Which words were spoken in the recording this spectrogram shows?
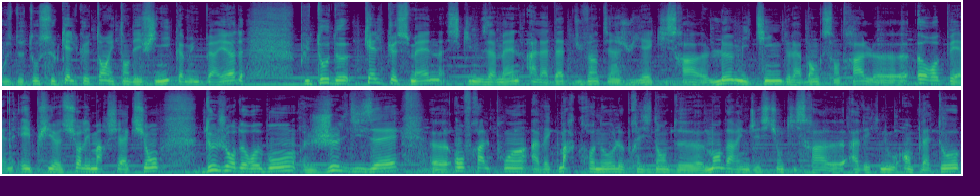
hausse de taux. Ce quelques temps étant défini comme une période plutôt de quelques semaines, ce qui nous amène à la date du 21 juillet qui sera euh, le meeting de la Banque Centrale euh, Européenne. Et puis sur les marchés actions, deux jours de rebond, je le disais, on fera le point avec Marc Renault, le président de Mandarin Gestion qui sera avec nous en plateau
